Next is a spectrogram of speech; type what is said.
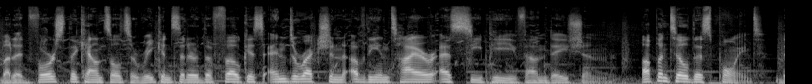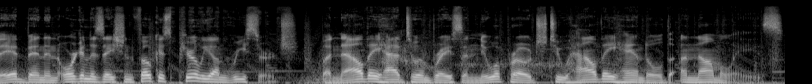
but it forced the Council to reconsider the focus and direction of the entire SCP Foundation. Up until this point, they had been an organization focused purely on research, but now they had to embrace a new approach to how they handled anomalies.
